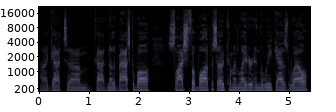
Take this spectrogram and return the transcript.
uh, got um, got another basketball slash football episode coming later in the week as well.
